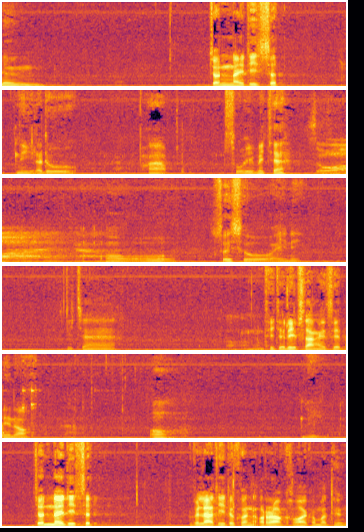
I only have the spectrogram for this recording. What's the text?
หนึ่ง จนในที่สุด นี่เราดูภาพสวยไหมจ๊ะ สวยครับโอ้โหสวยๆนี่นี่จ้าที่จะรีบสร้างให้เสร็จนี่เนาะโอ้นี่ จนในที่สุด เวลาที่ทุกคนรอคอยก็มาถึง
